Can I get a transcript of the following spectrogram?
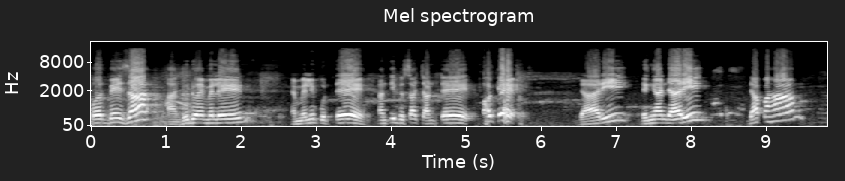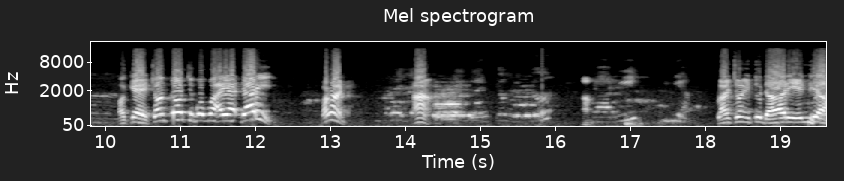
Perbeza, ha, duduk Emmeline. Emmeline putih, nanti besar cantik. Okey. Dari dengan dari dah faham? Okey, contoh cuba buat ayat dari. Bangun. Ha. Itu Ha. dari India. Pelancong itu dari India.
